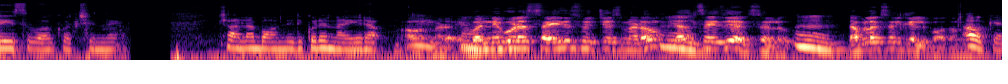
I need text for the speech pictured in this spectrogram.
లేస్ వర్క్ వచ్చింది. చాలా బాగుంది. ఇది కూడా నైరా. అవును మేడం ఇవన్నీ కూడా సైజెస్ వచ్చేసి madam L size XL. Double ఎక్సెల్కి వెళ్ళిపోతాం. Okay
